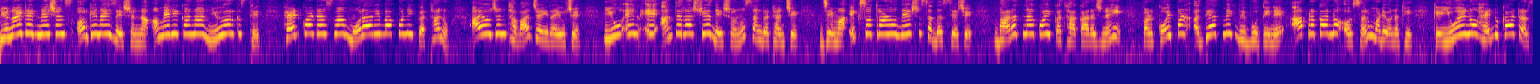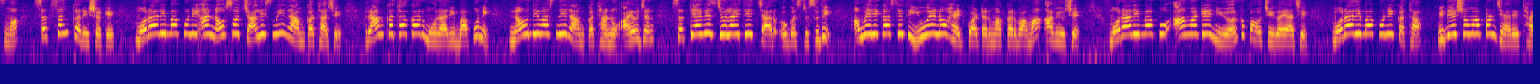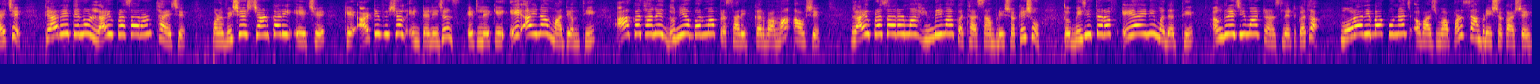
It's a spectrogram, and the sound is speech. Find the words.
United Nations ઓર્ગેનાઇઝેશનના અમેરિકાના New York સ્થિત હેડક્વાર્ટર્સમાં મોરારી બાપુની કથાનું આયોજન થવા જઈ રહ્યું છે. યુએન એ આંતરરાષ્ટ્રીય દેશોનું સંગઠન છે, જેમાં એકસો ત્રાણું દેશ સદસ્ય છે. ભારતના કોઈ કથાકાર જ નહીં, પણ કોઈ પણ આધ્યાત્મિક વિભૂતિને આ પ્રકારનો અવસર મળ્યો નથી કે યુએનઓ હેડક્વાર્ટર્સમાં સત્સંગ કરી શકે. મોરારી બાપુની આ નવસો ચાલીસમી રામકથા છે રામકથાકાર મોરારી બાપુની નવ દિવસની રામકથાનું આયોજન સત્યાવીસ જુલાઈથી ચાર ઓગસ્ટ સુધી અમેરિકા સ્થિત યુએનઓ હેડક્વાર્ટરમાં કરવામાં આવ્યું છે. મોરારી બાપુ આ માટે ન્યૂયોર્ક પહોંચી ગયા છે. મોરારી બાપુની કથા વિદેશોમાં પણ જ્યારે થાય છે, ત્યારે તેનું લાઈવ પ્રસારણ થાય છે. પણ વિશેષ જાણકારી એ છે કે આર્ટિફિશિયલ ઇન્ટેલિજન્સ એટલે કે એઆઈના માધ્યમથી આ કથાને દુનિયાભરમાં પ્રસારિત કરવામાં આવશે. લાઈવ પ્રસારણમાં હિન્દીમાં કથા સાંભળી શકીશું. તો બીજી તરફ એઆઈની મદદથી અંગ્રેજીમાં ટ્રાન્સલેટ કથા મોરારી બાપુના જ અવાજમાં પણ સાંભળી શકાશે.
